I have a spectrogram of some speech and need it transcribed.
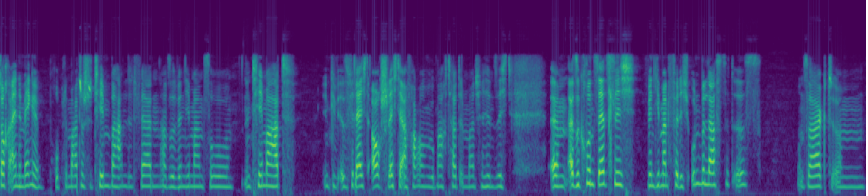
doch eine Menge problematische Themen behandelt werden. Also wenn jemand so ein Thema hat, also vielleicht auch schlechte Erfahrungen gemacht hat in mancher Hinsicht. Ähm, also grundsätzlich, wenn jemand völlig unbelastet ist und sagt, ähm,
